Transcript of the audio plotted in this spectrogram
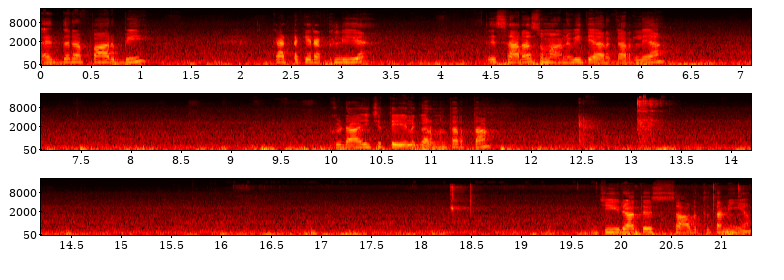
ਇੱਧਰ ਆਪਾਂ ਅਰਬੀ ਕੱਟ ਕੇ ਰੱਖ ਲਈ ਹੈ ਤੇ ਸਾਰਾ ਸਮਾਨ ਵੀ ਤਿਆਰ ਕਰ ਲਿਆ। ਕੜਾਈ 'ਚ ਤੇਲ ਗਰਮ ਧਰਤਾ। ਜੀਰਾ ਤੇ ਸਾਬਤ ਧਨੀਆ।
